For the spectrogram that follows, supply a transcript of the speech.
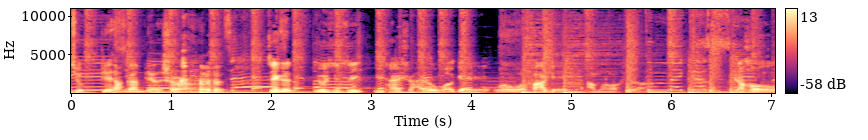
就别想干别的事儿了。这个游戏最一开始还是我给我我发给阿蒙老师的，然后。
